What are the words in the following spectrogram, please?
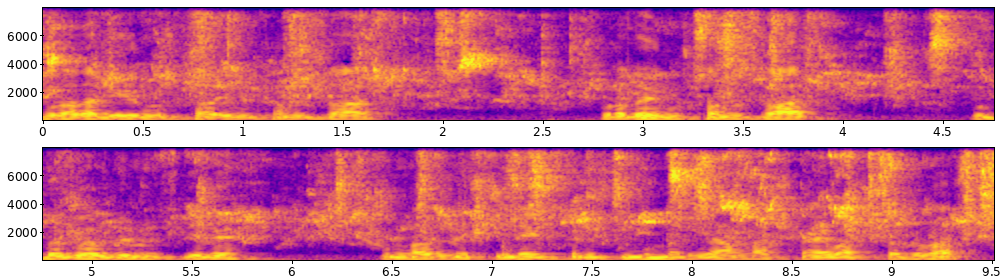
burada bir yumurta yumurtamız var. Burada yumurtamız var. Burada gördüğünüz gibi bunların eşini değiştirmiştim. Bunlar iyi anlaşmaya başladılar.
